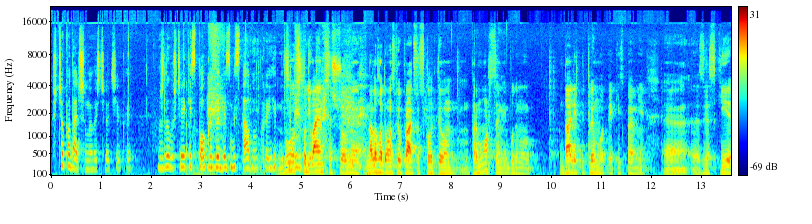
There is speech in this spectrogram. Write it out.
Що подальшому його ще очікує? Можливо, ще якісь покази десь містами України? Ну, чи сподіваємося, що ми налагодимо співпрацю з колективом переможцем і будемо далі підтримувати якісь певні е, е, зв'язки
